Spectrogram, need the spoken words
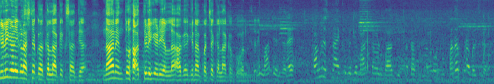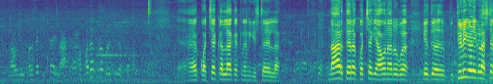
ತಿಳಿಗಳಿಗಳಷ್ಟೇ ಕಲ್ಲು ಹಾಕಕ್ಕೆ ಸಾಧ್ಯ. ನಾನೆಂತೂ ಆ ತಿಳಿಗಡಿ ಅಲ್ಲ ಹಾಗಾಗಿ ನಾನು ಕೊಚ್ಚೆ ಕಲ್ಲಾಕಕ್ಕೆ ಹೋಗಲ್ಲ. ಮಾತು ಹೇಳಿದ್ದಾರೆ. ಕಾಂಗ್ರೆಸ್ ನಾಯಕರ ಬಗ್ಗೆ ಮಾತನಾಡಬಾರ್ದು ಪ್ರತಾಪ್ ಅಂತ ಒಂದು ಪದ ಕೂಡ ಬಳಸಿದ್ದಾರೆ. ನಾವು ಅದನ್ನು ಬಳಸೋಕ್ಕೆ ಇಷ್ಟ ಇಲ್ಲ? ಆ ಪದ ಕೂಡ ಬಳಸಿದ್ದಾರೆ. ಕೊಚ್ಚೆ ಕಲ್ಲಾಕಕ್ಕೆ ನನಗೆ ಇಷ್ಟ ಇಲ್ಲ. ನಾರ್ತಿರ ಕೊಚ್ಚೆಗೆ ಯಾವನಾರು ಬ- ಇದು ತಿಳಿಗಳಿಗಳಷ್ಟೇ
